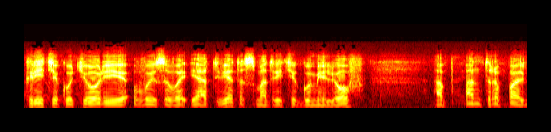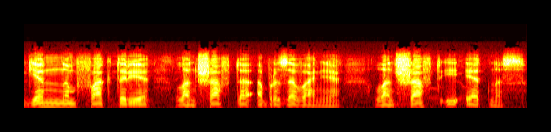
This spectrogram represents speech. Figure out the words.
Критику теории вызова и ответа смотрите Гумилев об антропогенном факторе ландшафта образования, ландшафт и этнос.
